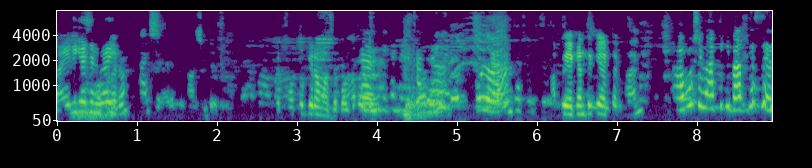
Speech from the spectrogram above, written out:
বাইরে গেছেন ভাই। টাকা আর কত গ্রাম আছে বলতে? হ্যাঁ। আপনি এখান থেকে একটা খান। অবশ্যই আপনি কি বাদ গেছেন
